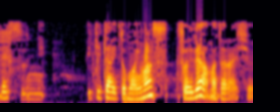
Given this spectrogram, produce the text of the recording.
レッスンに行きたいと思います。それではまた来週。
